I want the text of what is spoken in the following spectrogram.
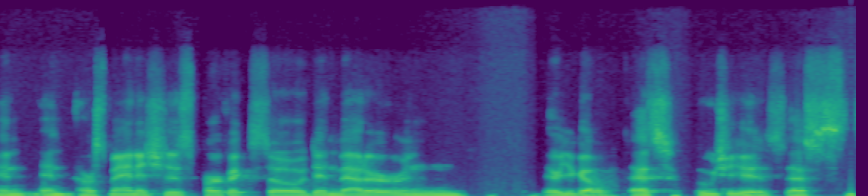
and and her Spanish is perfect, so it didn't matter. And there you go. That's who she is. That's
